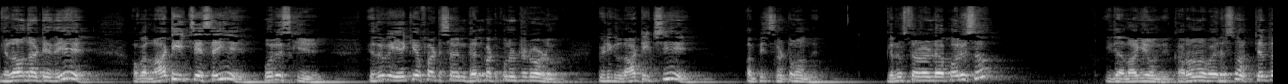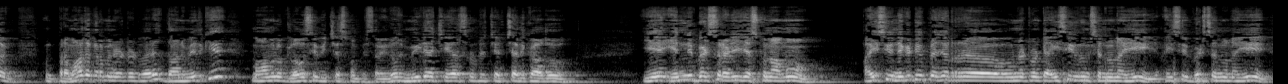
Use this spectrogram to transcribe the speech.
ఎలా ఉందంటే ఇది ఒక లాఠీ ఇచ్చేసేయి పోలీస్కి. ఎదురుగా ఏకే ఫార్టీ సెవెన్ గన్ పట్టుకున్నట్టు వాడు. వీడికి లాఠీ ఇచ్చి పంపించినట్టు ఉంది. గెలుస్తాడండి ఆ పోలీసు? ఇది అలాగే ఉంది. కరోనా వైరస్ అత్యంత ప్రమాదకరమైనటువంటి వైరస్. దాని మీదకి మామూలు గ్లౌస్ ఇవి ఇచ్చేసి పంపిస్తారు. ఈరోజు మీడియా చేయాల్సిన చర్చ అది కాదు. ఏ ఎన్ని బెడ్స్ రెడీ చేసుకున్నాము? ఐసీయూ నెగిటివ్ ప్రెషర్ ఉన్నటువంటి ఐసీయూ రూమ్స్ ఎన్ని ఉన్నాయి? ఐసీయూ బెడ్స్ ఎన్ని ఉన్నాయి?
